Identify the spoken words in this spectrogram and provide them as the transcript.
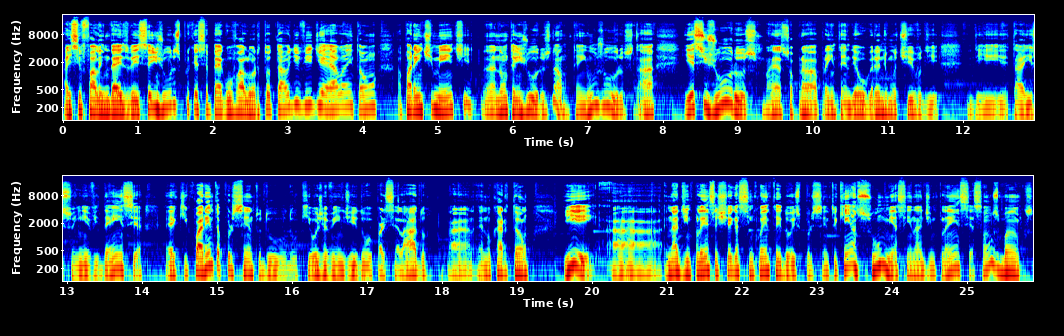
aí se fala em 10 vezes sem juros, porque você pega o valor total e divide ela, então aparentemente eh, não tem juros. Não, tem os juros, tá? E esses juros, né, só para entender o grande motivo de estar de tá isso em evidência, é que 40% do, do que hoje é vendido parcelado tá, é no cartão. E a inadimplência chega a 52%. E quem assume essa inadimplência são os bancos.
